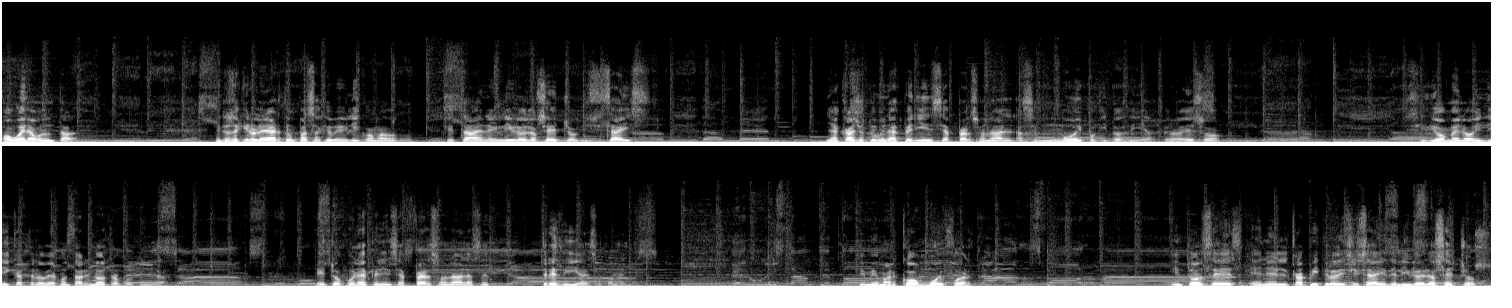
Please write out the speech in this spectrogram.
o buena voluntad? Entonces quiero leerte un pasaje bíblico, amado, que está en el libro de los Hechos 16. Y acá yo tuve una experiencia personal hace muy poquitos días, pero eso, si Dios me lo indica, te lo voy a contar en otra oportunidad. Esto fue una experiencia personal hace tres días exactamente que me marcó muy fuerte. Entonces, en el capítulo 16 del libro de los Hechos,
